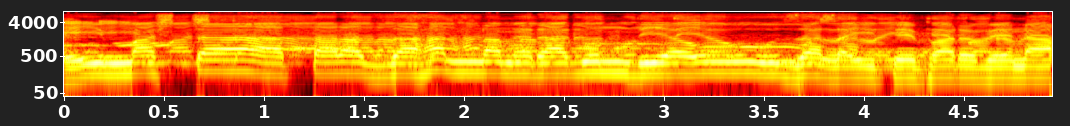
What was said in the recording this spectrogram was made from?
এই মাছটা তারা জাহান নামের আগুন দিয়াও জ্বালাইতে পারবে না।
